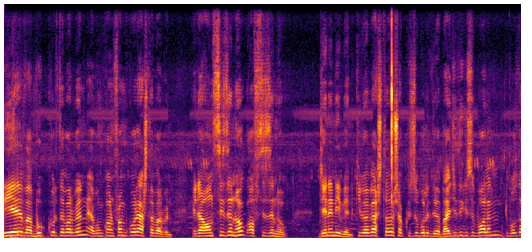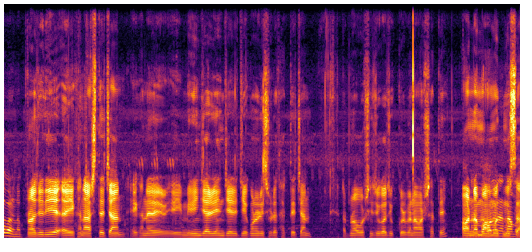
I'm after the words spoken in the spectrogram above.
দিয়ে বা বুক করতে পারবেন এবং কনফার্ম করে আসতে পারবেন। এটা অন সিজন হোক অফ সিজন হোক জেনে নেবেন। কীভাবে আসতে হবে সব কিছু বলে দেবে। ভাই যদি কিছু বলেন বলতে পারেন আপনারা যদি এখানে আসতে চান এখানে এই মিরিঞ্জার রেঞ্জের যে কোনো রিসোর্টে থাকতে চান আপনারা অবশ্যই যোগাযোগ করবেন আমার সাথে। আমার নাম মোহাম্মদ মুসা।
